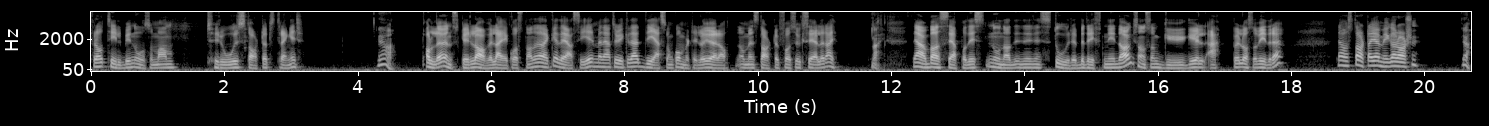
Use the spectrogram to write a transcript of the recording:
fra å tilby noe som man tror startups trenger. Ja. Alle ønsker lave leiekostnader, det er ikke det jeg sier, men jeg tror ikke det er det som kommer til å gjøre om en startup får suksess eller ei. Nei. Det er jo bare å se på de, noen av de store bedriftene i dag, sånn som Google, Apple osv. Det er jo starta hjemme i garasjen. Ja.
